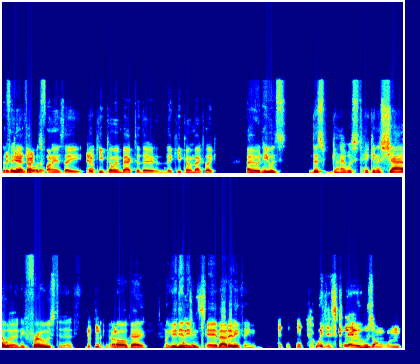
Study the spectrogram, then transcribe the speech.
The Did thing I thought was the- funny is they Yeah. they keep coming back to their they keep coming back to like oh and he was this guy was taking a shower and he froze to death. Like, oh, okay. Like he didn't With even his- care about anything. with his clothes on.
